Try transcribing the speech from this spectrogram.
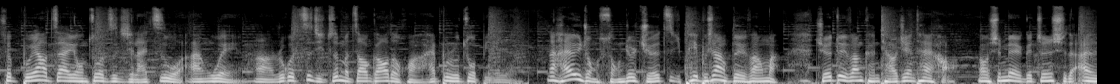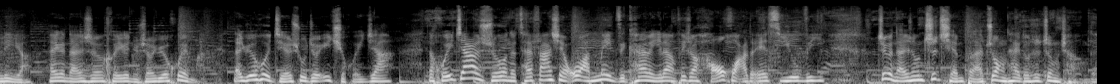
所以不要再用做自己来自我安慰啊！如果自己这么糟糕的话，还不如做别人。那还有一种怂，就是觉得自己配不上对方嘛，觉得对方可能条件太好。那我身边有一个真实的案例啊，还有一个男生和一个女生约会嘛。那约会结束就一起回家。那回家的时候呢，才发现哇，妹子开了一辆非常豪华的 SUV。这个男生之前本来状态都是正常的，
